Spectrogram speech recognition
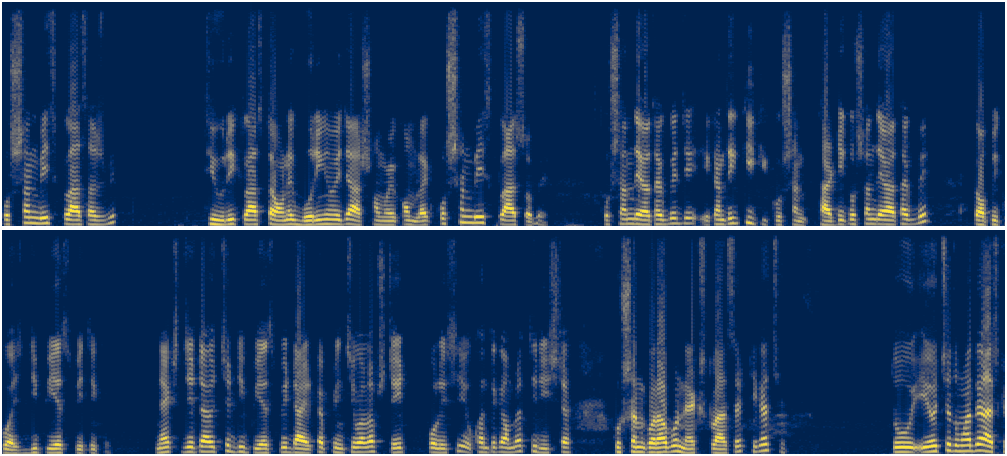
question base class আসবে। থিওরি ক্লাসটা অনেক বোরিং হয়ে যায় আর সময় কম লাগে কোশ্চান বেস ক্লাস হবে। কোশ্চান দেওয়া থাকবে যে এখান থেকে কি কি কোশ্চান থার্টি কোশ্চান দেওয়া থাকবে টপিক ওয়াইজ ডিপিএসপি থেকে। নেক্সট যেটা হচ্ছে DPSP director principal of state policy ওখান থেকে আমরা তিরিশটা কোশ্চান করাবো নেক্সট ক্লাসে ঠিক আছে? তো এ হচ্ছে তোমাদের আজকে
